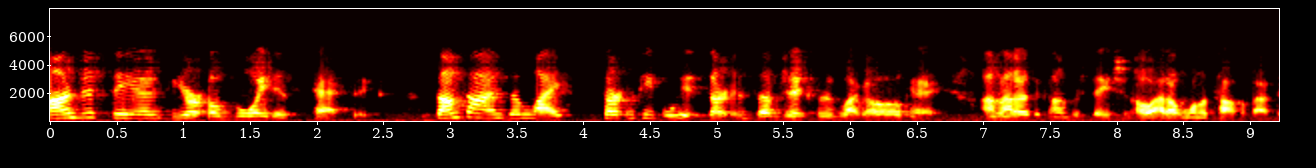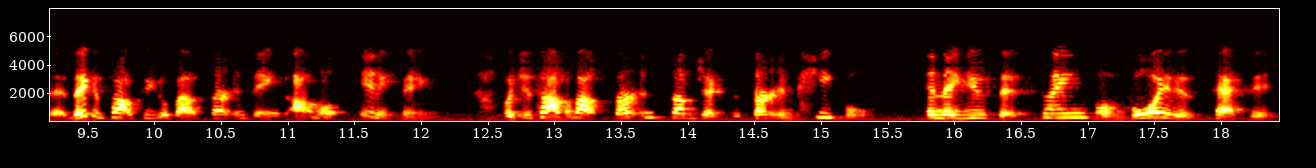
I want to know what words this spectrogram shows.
Understand your avoidance tactics. Sometimes in life, certain people hit certain subjects and it's like, oh, okay, I'm out of the conversation. Oh, I don't want to talk about that. They can talk to you about certain things, almost anything. But you talk about certain subjects to certain people, and they use that same avoidance tactic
